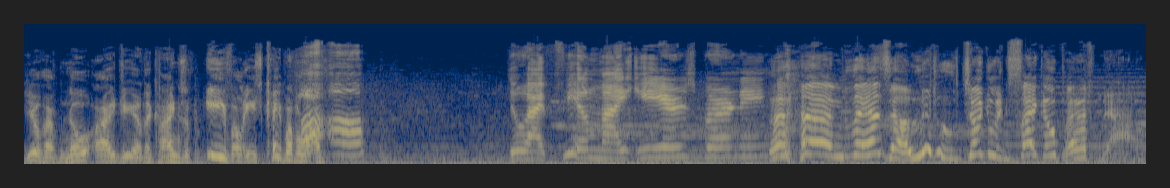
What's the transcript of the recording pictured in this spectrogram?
You have no idea the kinds of evil he's capable of. Uh-oh. Do I feel my ears burning? And there's a little juggling psychopath now.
